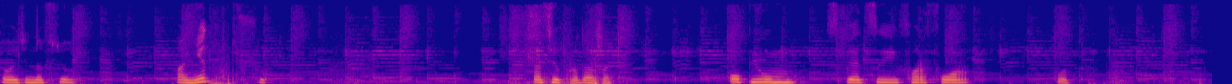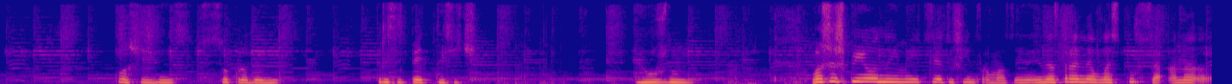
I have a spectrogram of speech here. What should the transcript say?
Давайте на все. А, нет еще. На все продажа. Опиум, специи, фарфор. Вот. Лошадь все продаю. 35 тысяч. Южный. Ваши шпионы имеют следующую информацию. Иностранная власть Турция, она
